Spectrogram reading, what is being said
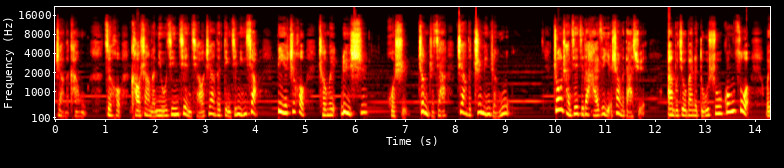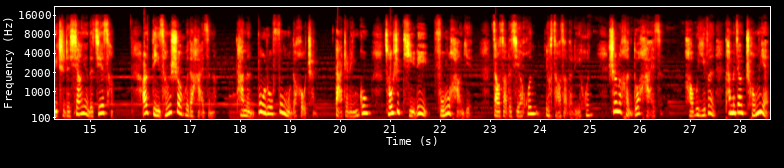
这样的刊物，最后考上了牛津、剑桥这样的顶级名校，毕业之后成为律师或是政治家这样的知名人物。中产阶级的孩子也上了大学，按部就班的读书、工作，维持着相应的阶层，而底层社会的孩子呢，他们步入父母的后尘。打着零工，从事体力服务行业，早早的结婚，又早早的离婚，生了很多孩子。毫无疑问，他们将重演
